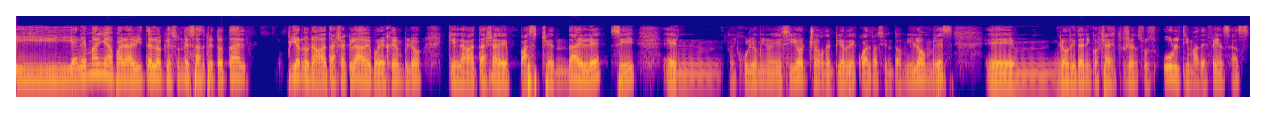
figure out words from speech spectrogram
Y Alemania, para evitar lo que es un desastre total, pierde una batalla clave, por ejemplo, que es la batalla de Passchendaele, ¿sí? En, julio de 1918, donde pierde 400.000 hombres. Em, los británicos ya destruyen sus últimas defensas,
